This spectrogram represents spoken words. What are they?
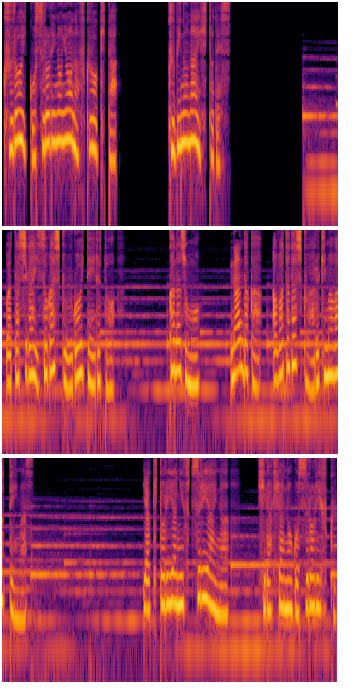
黒いゴスロリのような服を着た首のない人です。私が忙しく動いていると、彼女もなんだか慌ただしく歩き回っています。焼き鳥屋に不釣り合いなひらひらのゴスロリ服。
